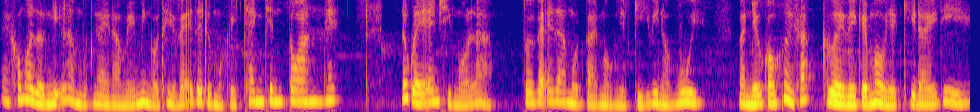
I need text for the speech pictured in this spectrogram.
em không bao giờ nghĩ là một ngày nào đấy mình có thể vẽ ra được một cái tranh trên toan hết. Lúc đấy em chỉ muốn là tôi vẽ ra một vài mẩu nhật ký vì nó vui. Và nếu có người khác cười về cái mẩu nhật ký đấy thì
